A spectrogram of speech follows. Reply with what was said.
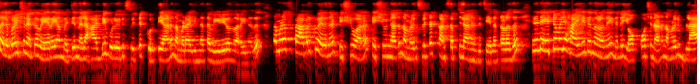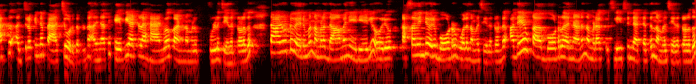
സെലിബ്രേഷൻ ഒക്കെ വേറെയാൻ പറ്റിയ നല്ല അടിപൊളി ഒരു സ്വിറ്റഡ് കുർത്തിയാണ് നമ്മുടെ ഇന്നത്തെ വീഡിയോ എന്ന് പറയുന്നത്. നമ്മുടെ ഫാബ്രിക് വരുന്ന ടിഷ്യൂ ആണ്. ടിഷ്യൂവിനകത്ത് നമ്മളൊരു സ്ലിറ്റഡ് കൺസെപ്റ്റിലാണ് ഇത് ചെയ്തിട്ടുള്ളത്. ഇതിന്റെ ഏറ്റവും വലിയ ഹൈലൈറ്റ് എന്ന് പറയുന്നത് ഇതിന്റെ യോക്ക് പോർഷൻ ആണ്. നമ്മളൊരു ബ്ലാക്ക് അജ്രക്കിന്റെ പാച്ച് കൊടുത്തിട്ടുണ്ട്. അതിനകത്ത് ഹെവി ആയിട്ടുള്ള ഹാൻഡ് വർക്ക് ആണ് നമ്മൾ ഫുള്ള് ചെയ്തിട്ടുള്ളത്. താഴോട്ട് വരുമ്പോൾ നമ്മളെ ദാമൻ ഏരിയയിൽ ഒരു കസവിന്റെ ഒരു ബോർഡർ പോലെ നമ്മൾ ചെയ്തിട്ടുണ്ട്. അതേ ബോർഡർ തന്നെയാണ് നമ്മുടെ സ്ലീവ്സിന്റെ അറ്റത്ത് നമ്മൾ ചെയ്തിട്ടുള്ളത്.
